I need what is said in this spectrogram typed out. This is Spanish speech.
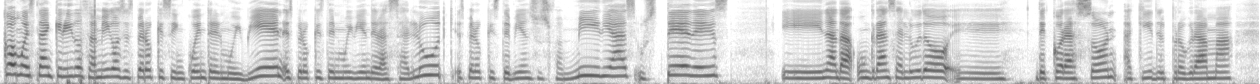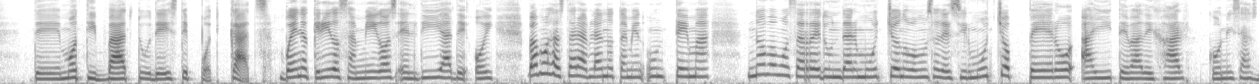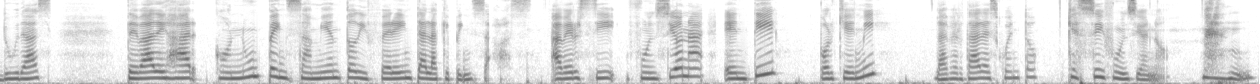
¿Cómo están queridos amigos? Espero que se encuentren muy bien, espero que estén muy bien de la salud, espero que estén bien sus familias, ustedes. Y nada, un gran saludo eh, de corazón aquí del programa de Motivatu de este podcast. Bueno, queridos amigos, el día de hoy vamos a estar hablando también un tema, no vamos a redundar mucho, no vamos a decir mucho, pero ahí te va a dejar con esas dudas, te va a dejar con un pensamiento diferente a la que pensabas. A ver si funciona en ti, porque en mí, la verdad les cuento que sí funcionó.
